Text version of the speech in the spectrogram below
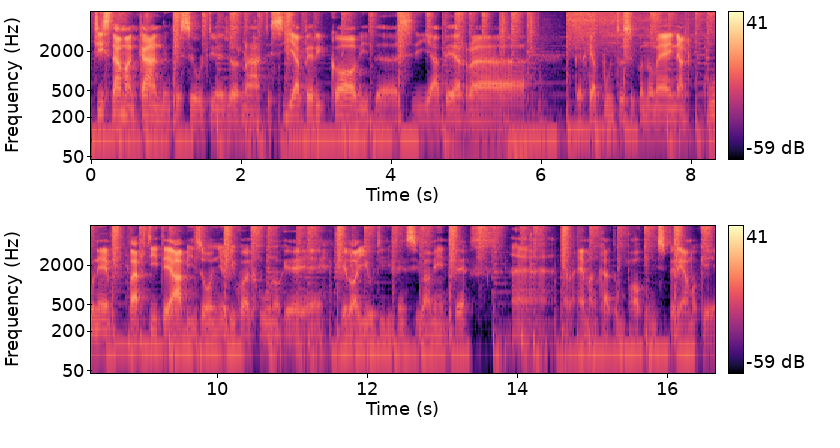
Ci sta mancando in queste ultime giornate, sia per il Covid, sia per... eh, perché appunto secondo me in alcune partite ha bisogno di qualcuno che, che lo aiuti difensivamente. Eh, è mancato un po', quindi speriamo che,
